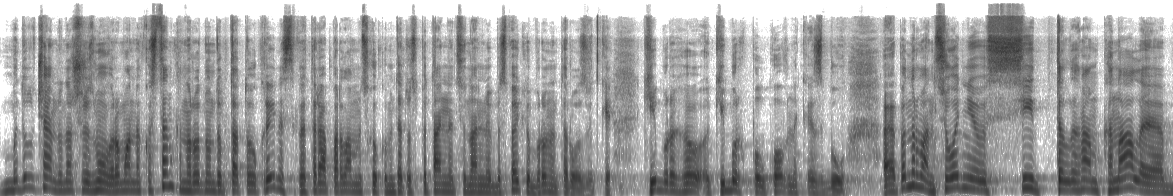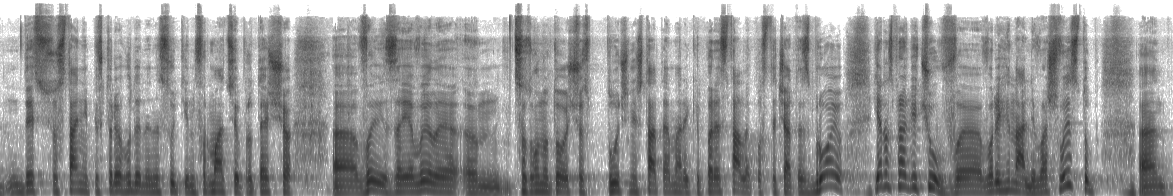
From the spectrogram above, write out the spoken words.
Ми долучаємо до нашої розмови Романа Костенка, народного депутата України, секретаря парламентського комітету з питань національної безпеки, оборони та розвідки, кіборг, кіборг-полковник СБУ. Е, Пане Роман, сьогодні всі телеграм-канали десь останні півтори години несуть інформацію про те, що е, ви заявили ем, стосовно того, що Сполучені Штати Америки перестали постачати зброю. Я насправді чув е, в оригіналі ваш виступ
